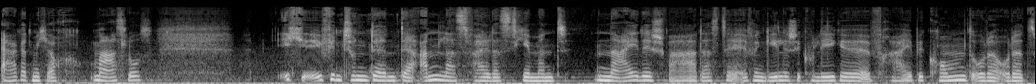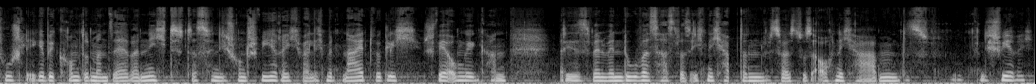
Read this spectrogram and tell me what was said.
ärgert mich auch maßlos ich, ich finde schon der, der Anlassfall, dass jemand neidisch war, dass der evangelische Kollege frei bekommt oder, oder Zuschläge bekommt und man selber nicht, das finde ich schon schwierig, weil ich mit Neid wirklich schwer umgehen kann. Dieses, wenn, wenn du was hast, was ich nicht habe, dann sollst du es auch nicht haben, das finde ich schwierig.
